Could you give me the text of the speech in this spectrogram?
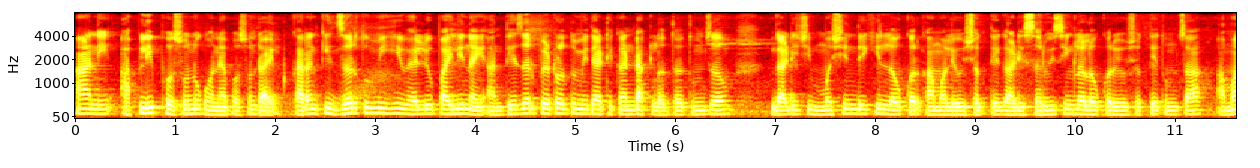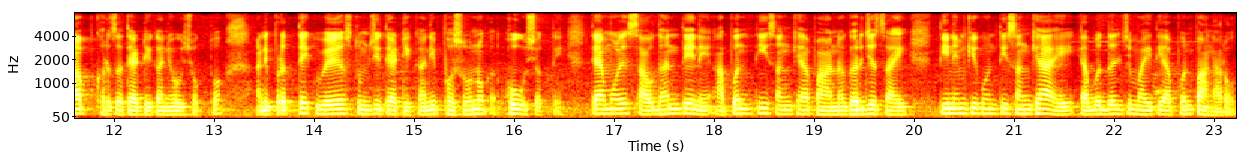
आणि आपली फसवणूक होण्यापासून राहील. कारण की जर तुम्ही ही व्हॅल्यू पाहिली नाही आणि ते जर पेट्रोल तुम्ही त्या ठिकाणी टाकलं तर तुमचं गाडीची मशीन देखील लवकर कामाला येऊ शकते. गाडी सर्व्हिसिंगला लवकर येऊ शकते. तुमचा अमाप खर्च त्या ठिकाणी होऊ शकतो आणि प्रत्येक वेळेस तुमची त्या ठिकाणी फसवणूक होऊ शकते. त्यामुळे सावधानतेने आपण ती संख्या पाहणं गरजेचं आहे. ती नेमकी कोणती संख्या आहे याबद्दलची माहिती आपण पाहणार आहोत.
